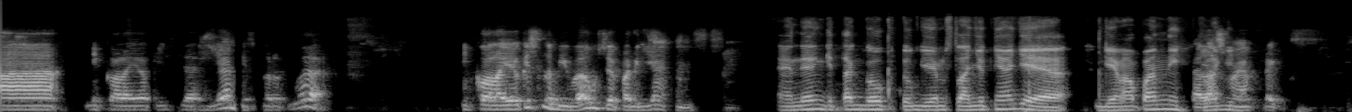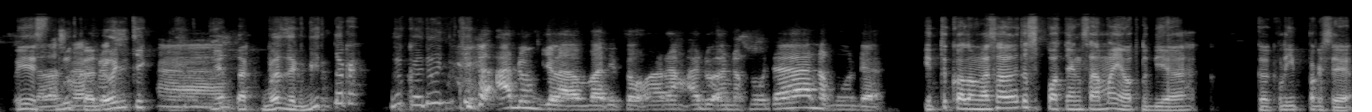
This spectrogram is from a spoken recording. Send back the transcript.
uh, Nikola Jokic dan Giannis menurut gua Nikola Jokic lebih bagus daripada Giannis. And then kita go to game selanjutnya aja ya. Game apa nih? Dallas lagi. Mavericks. Wis, Dallas Luka Mavericks. Doncic. Uh, nyetak buzzer beater Luka Doncic aduh gila banget itu orang. Aduh anak muda anak muda. Itu kalau nggak salah itu spot yang sama ya waktu dia ke Clippers ya?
